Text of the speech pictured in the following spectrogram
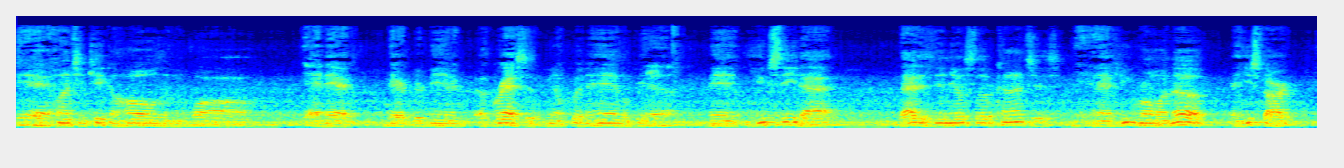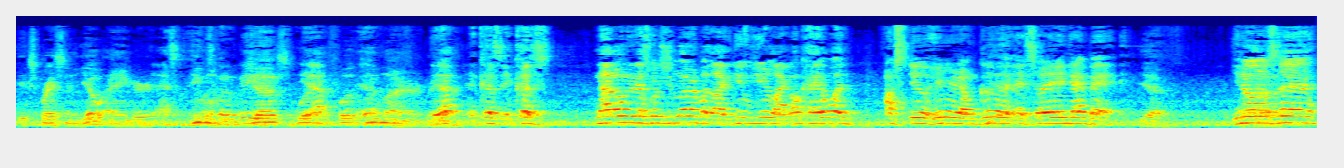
Yeah. they're punching, kicking holes in the wall, and they're they're they're being aggressive, you know, putting their hands on people. And you see that, that is in your subconscious. Yeah. And as you growing up and you start expressing your anger, That's you gonna gonna be. just what Yeah, the fuck yeah. you learn, man. Yeah, because because not only that's what you learn, but like you you're like okay, well I'm still here, I'm good, and so it ain't that bad. Yeah. You know what I'm saying?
